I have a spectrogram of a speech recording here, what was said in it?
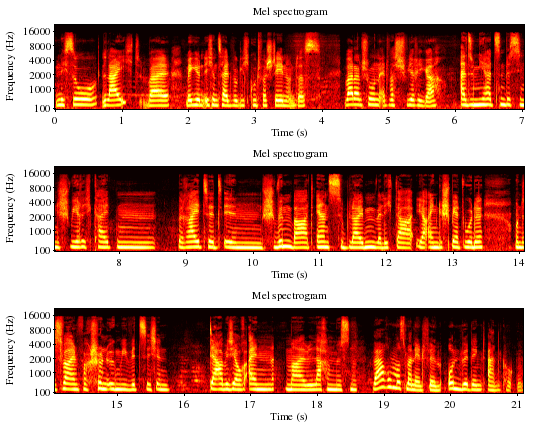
nicht so leicht, weil Maggie und ich uns halt wirklich gut verstehen und das war dann schon etwas schwieriger. Also mir hat es ein bisschen Schwierigkeiten bereitet, im Schwimmbad ernst zu bleiben, weil ich da ja eingesperrt wurde. Und es war einfach schon irgendwie witzig und da habe ich auch einmal lachen müssen. Warum muss man den Film unbedingt angucken?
